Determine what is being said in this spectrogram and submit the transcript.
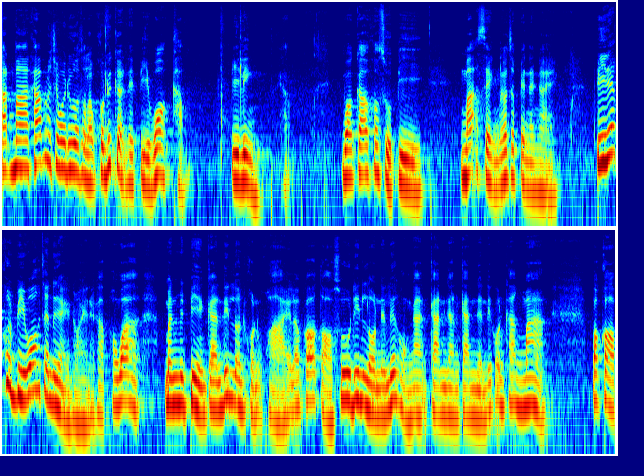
ถัดมาครับเราจะมาดูสำหรับคนที่เกิดในปีวอกครับ ปีลิงครับวอกก้าเข้าสู่ปีมะเสงแล้วจะเป็นยังไง ปีนี้คนปีวอกจะเหนื่อยหน่อยนะครับ เพราะว่ามันเป็นปีแห่งการดิ้นรนขนขวาย แล้วก็ต่อสู้ดิ้นรนในเรื่องของงานการงานการเงินที่ค่อนข้างมาก ประกอบ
